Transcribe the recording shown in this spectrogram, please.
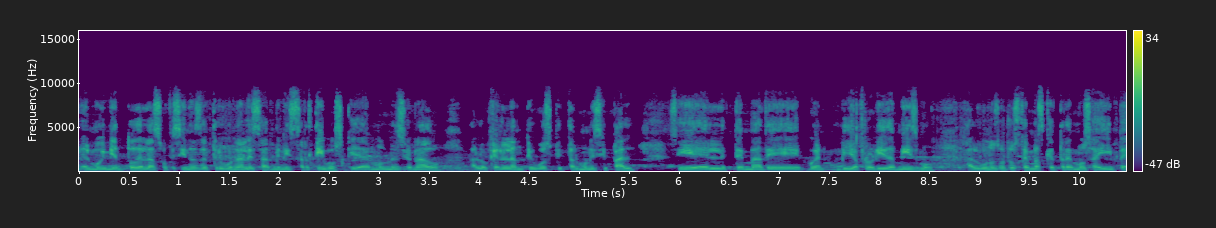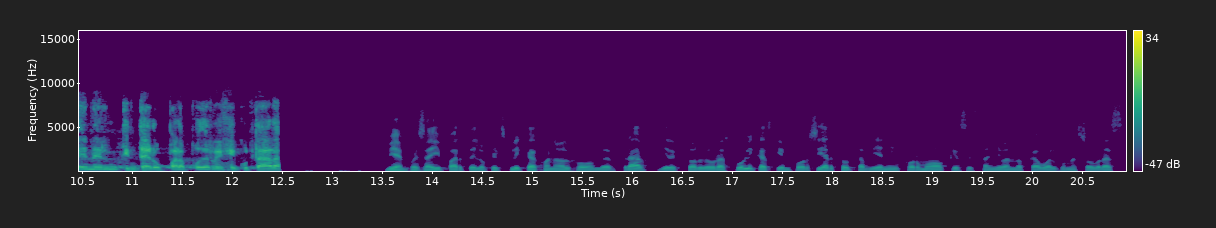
el movimiento de las oficinas de tribunales administrativos, que ya hemos mencionado, a lo que era el antiguo hospital municipal, sí, el tema de, bueno, Villa Florida mismo, algunos otros temas que traemos ahí en el tintero para poder ejecutar. Bien, pues ahí parte de lo que explica Juan Adolfo Bombertrav, director de Obras Públicas, quien por cierto también informó que se están llevando a cabo algunas obras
